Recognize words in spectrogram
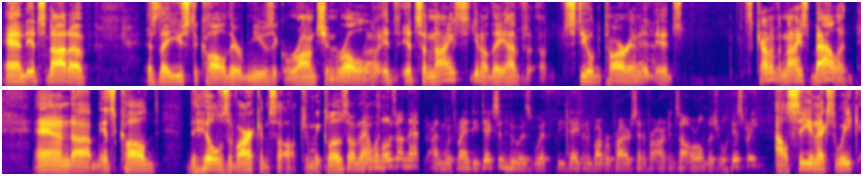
and it's not a, as they used to call their music, raunch and roll. Right. It, it's a nice, you know, they have steel guitar in it. It's, it's kind of a nice ballad, and uh, it's called The Hills of Arkansas. Can we close on that we'll one? close on that. I'm with Randy Dixon, who is with the David and Barbara Pryor Center for Arkansas Oral and Visual History. I'll see you next week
